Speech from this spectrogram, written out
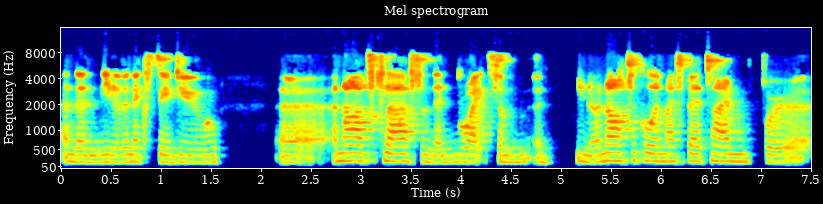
and then you know the next day do uh, an arts class, and then write some uh, you know an article in my spare time for a,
